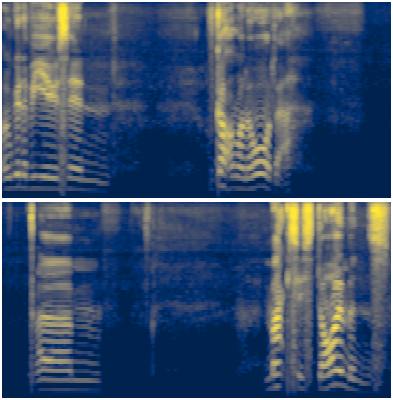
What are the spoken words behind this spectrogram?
I'm going to be using, I've got them on order, um, Maxxis Diamonds.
